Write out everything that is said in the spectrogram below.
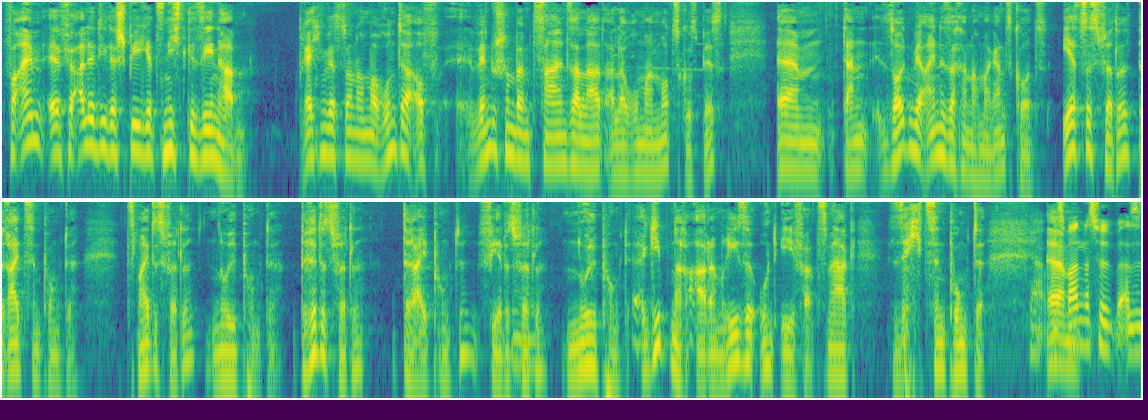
Vor allem äh, für alle, die das Spiel jetzt nicht gesehen haben, brechen wir es doch nochmal runter auf, äh, wenn du schon beim Zahlensalat aller Roman Motzkus bist, ähm, dann sollten wir eine Sache nochmal ganz kurz. Erstes Viertel 13 Punkte. Zweites Viertel 0 Punkte. Drittes Viertel drei Punkte, viertes Viertel, mhm. null Punkte. Ergibt nach Adam Riese und Eva Zwerg 16 Punkte. Ja, was ähm, waren das für, also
